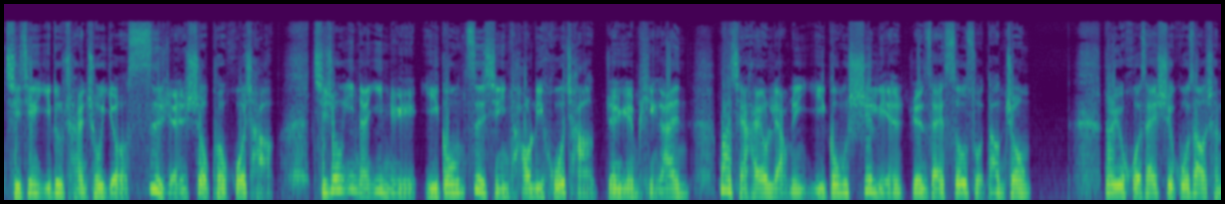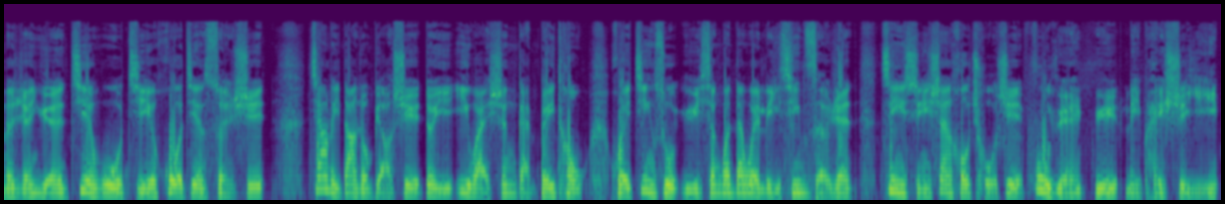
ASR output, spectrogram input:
期间一度传出有四人受困火场，其中一男一女移工自行逃离火场，人员平安。目前还有两名移工失联，仍在搜索当中。对于火灾事故造成的人员、建物及货件损失，家里大荣表示，对于意外深感悲痛，会尽速与相关单位厘清责任，进行善后处置、复原与理赔事宜。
